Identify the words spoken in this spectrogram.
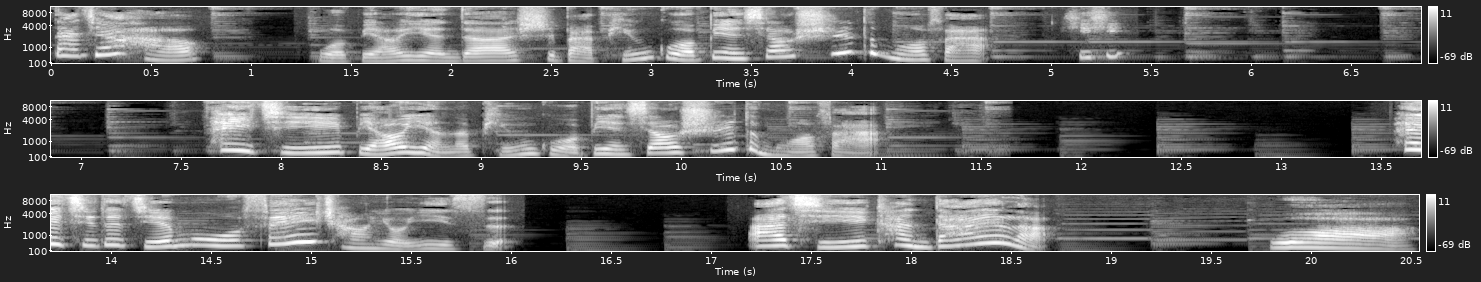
大家好，我表演的是把苹果变消失的魔法，嘿嘿。佩奇表演了苹果变消失的魔法。佩奇的节目非常有意思，阿奇看呆了。哇，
